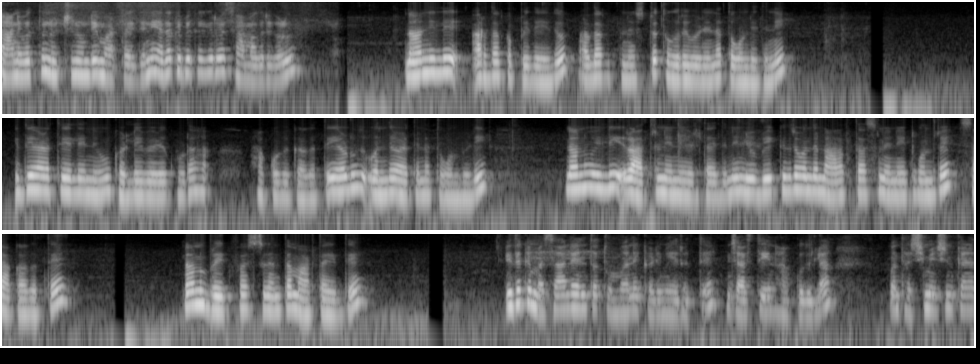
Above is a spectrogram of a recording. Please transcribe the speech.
ನಾನಿವತ್ತು ನುಚ್ಚಿನುಂಡೆ ಮಾಡ್ತಾಯಿದ್ದೀನಿ ಮಾಡ್ತಾ ಇದ್ದೀನಿ. ಅದಕ್ಕೆ ಬೇಕಾಗಿರುವ ಸಾಮಗ್ರಿಗಳು? ನಾನಿಲ್ಲಿ ಅರ್ಧ ಕಪ್ ಇದೆ ಇದು. ಅರ್ಧ ಕಪ್ಪಿನಷ್ಟು ತೊಗರಿಬೇಳೆನ ತೊಗೊಂಡಿದ್ದೀನಿ. ಇದೇ ಅಳತೆಯಲ್ಲಿ ನೀವು ಕಡಲೆಬೇಳೆ ಕೂಡ ಹಾಕೋಬೇಕಾಗತ್ತೆ ಎರಡು ಒಂದೇ ಅಳತೆನ ತೊಗೊಂಡ್ಬಿಡಿ. ನಾನು ಇಲ್ಲಿ ರಾತ್ರಿ ನೆನೆ ಇಡ್ತಾ ಇದ್ದೀನಿ. ನೀವು ಬೇಕಿದ್ರೆ ಒಂದು ನಾಲ್ಕು ತಾಸು ನೆನೆ ಇಟ್ಕೊಂಡ್ರೆ ಸಾಕಾಗುತ್ತೆ. ನಾನು ಬ್ರೇಕ್ಫಾಸ್ಟ್ಗಂತ ಮಾಡ್ತಾಯಿದ್ದೆ ಇದಕ್ಕೆ ಮಸಾಲೆ ಅಂತ ತುಂಬಾ ಕಡಿಮೆ ಇರುತ್ತೆ. ಜಾಸ್ತಿ ಏನು ಹಾಕೋದಿಲ್ಲ. ಒಂದು ಹಸಿಮೆಣಸಿನ್ಕಾಯಿನ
